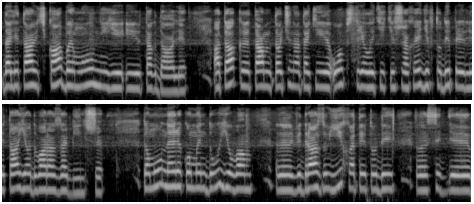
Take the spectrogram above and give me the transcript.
долітають каби, молнії і так далі. А так е, там точно такі обстріли, тільки шахедів туди прилітає в два рази більше. Тому не рекомендую вам е, відразу їхати туди. Е.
